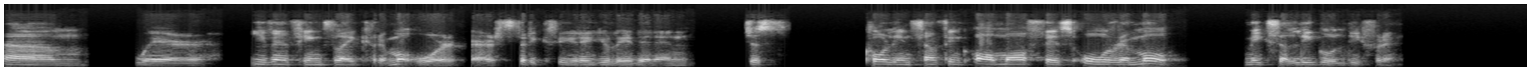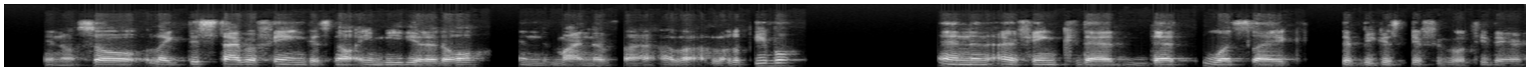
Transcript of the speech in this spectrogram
um, where even things like remote work are strictly regulated and just calling something home office or remote makes a legal difference. You know, so like this type of thing is not immediate at all in the mind of uh, a, lot, a lot of people, and I think that that was like the biggest difficulty there.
